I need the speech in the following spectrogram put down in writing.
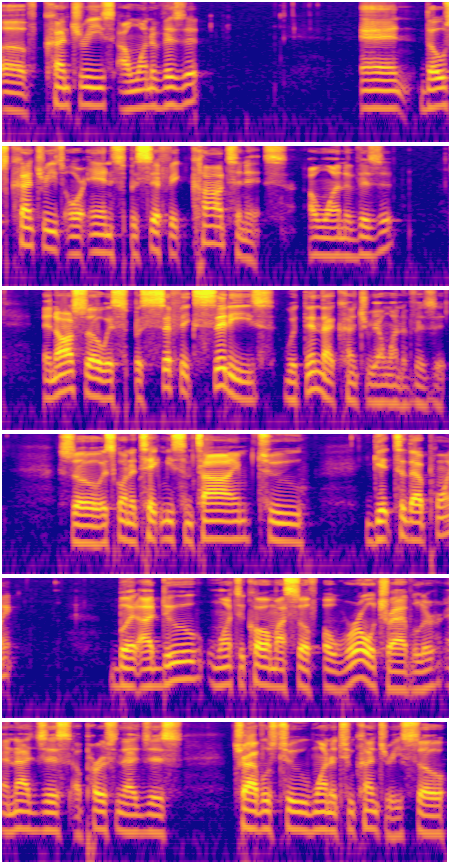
of countries I want to visit. And those countries are in specific continents I want to visit. And also, it's specific cities within that country I want to visit. So it's going to take me some time to get to that point. But I do want to call myself a world traveler and not just a person that just travels to one or two countries. So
